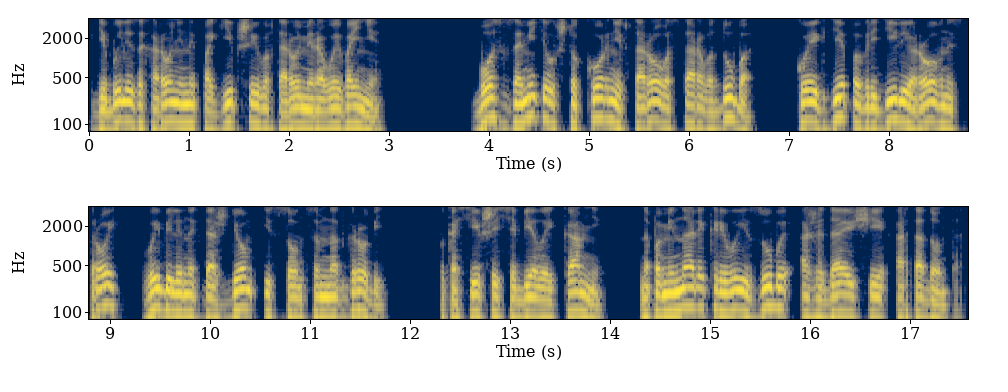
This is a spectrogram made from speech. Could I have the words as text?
где были захоронены погибшие во Второй мировой войне. Босх заметил, что корни второго старого дуба кое-где повредили ровный строй выбеленных дождем и солнцем надгробий. Покосившиеся белые камни напоминали кривые зубы, ожидающие ортодонта.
